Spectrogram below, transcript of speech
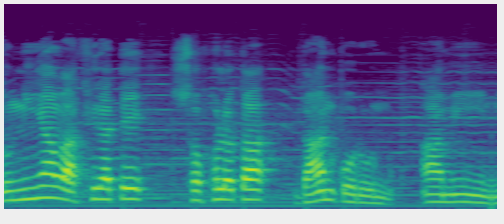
দুনিয়া ও আখিরাতে সফলতা দান করুন। আমিন।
